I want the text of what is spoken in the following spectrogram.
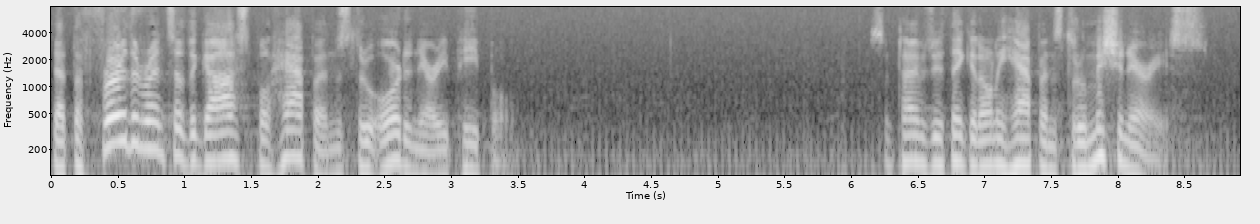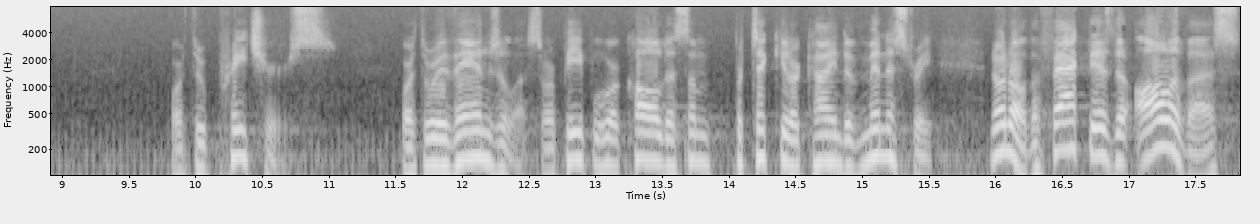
that the furtherance of the gospel happens through ordinary people. Sometimes we think it only happens through missionaries or through preachers or through evangelists or people who are called to some particular kind of ministry. No, no. The fact is that all of us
